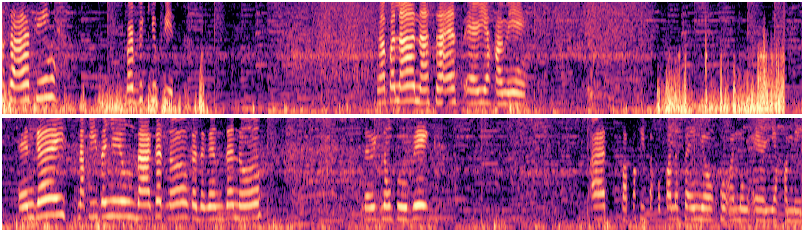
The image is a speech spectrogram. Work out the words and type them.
Tayo sa ating barbecue pit. Nga pala, nasa F area kami. And guys, nakita nyo yung dagat, no? Ganda-ganda, no? Lamig ng tubig. At papakita ko pala sa inyo kung anong area kami.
